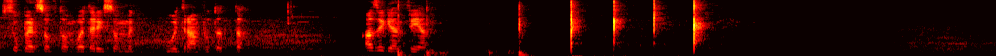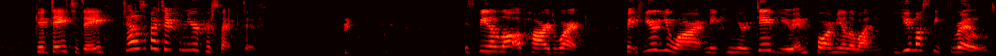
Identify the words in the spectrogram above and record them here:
volt, meg ultrán futotta. Az igen, fiam. Good day today. Tell us about it from your perspective. It's been a lot of hard work, but here you are making your debut in Formula One. You must be thrilled.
